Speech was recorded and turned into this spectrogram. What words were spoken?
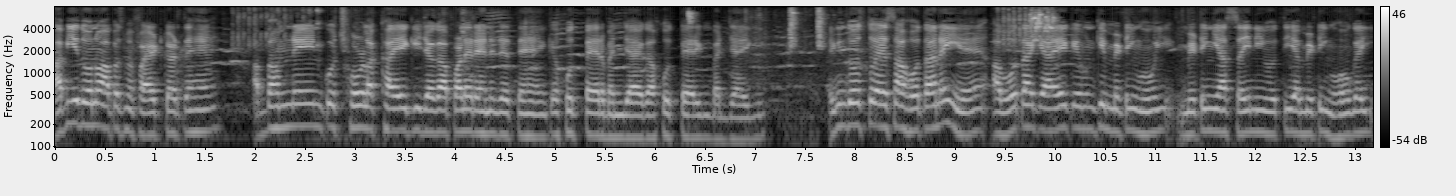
अब ये दोनों आपस में फाइट करते हैं। अब हमने इनको छोड़ रखा है, एक ही जगह पड़े रहने देते हैं कि खुद पैर बन जाएगा, खुद पैरिंग बन जाएगी। लेकिन दोस्तों, ऐसा होता नहीं है। अब होता क्या है कि उनकी मीटिंग हुई मीटिंग या सही नहीं होती, या मीटिंग हो गई।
